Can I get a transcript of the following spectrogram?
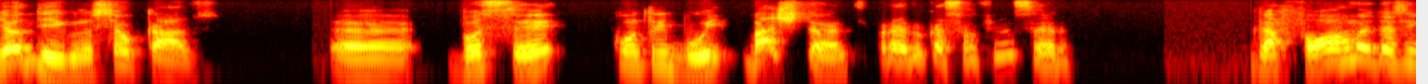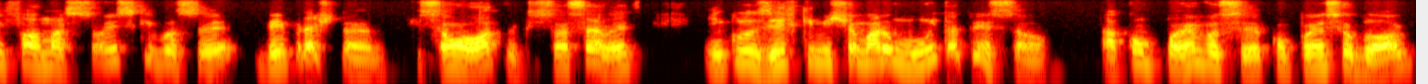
E eu digo, no seu caso, é, você contribui bastante para a educação financeira. Da forma das informações que você vem prestando, que são ótimas, que são excelentes, inclusive que me chamaram muita atenção. Acompanho você, acompanho seu blog,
